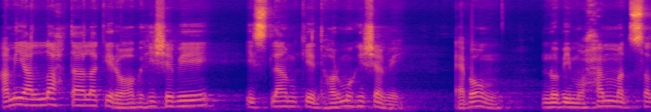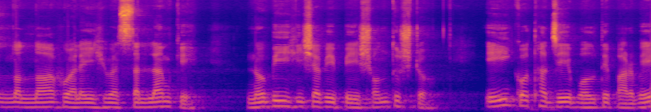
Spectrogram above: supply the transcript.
আমি আল্লাহ তালাকে রব হিসেবে, ইসলামকে ধর্ম হিসেবে এবং নবী মোহাম্মদ সাল্লাহু আলাইহি ওয়াসাল্লামকে নবী হিসাবে পেয়ে সন্তুষ্ট। এই কথা যে বলতে পারবে,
